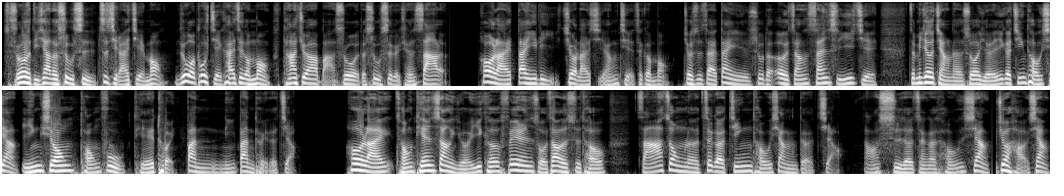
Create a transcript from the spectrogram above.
所有底下的术士自己来解梦。如果不解开这个梦，他就要把所有的术士给全杀了。后来但以理就来讲解这个梦，就是在但以理书的二章三十一节，这边就讲了说有一个金头像，银胸铜腹铁腿半泥半腿的脚。后来从天上有一颗非人所造的石头砸中了这个金头像的脚。然后使得整个头像就好像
